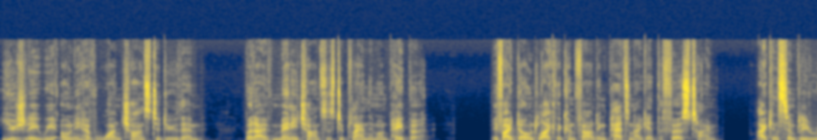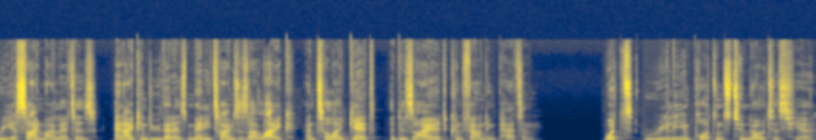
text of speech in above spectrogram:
usually we only have one chance to do them, but I have many chances to plan them on paper. If I don't like the confounding pattern I get the first time, I can simply reassign my letters and I can do that as many times as I like until I get a desired confounding pattern. What's really important to notice here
